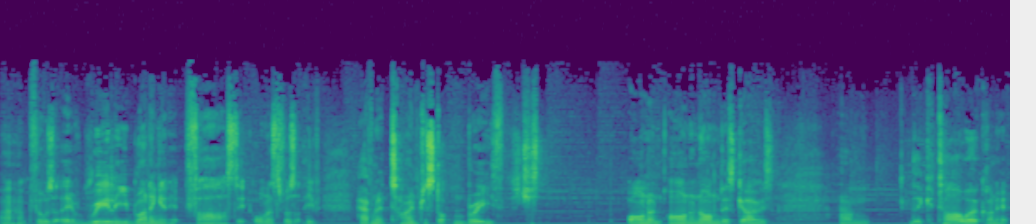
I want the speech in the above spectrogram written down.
Uh, feels like they're really running at it fast. It almost feels like they've haven't had time to stop and breathe. It's just on and on and on this goes. Um, the guitar work on it,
